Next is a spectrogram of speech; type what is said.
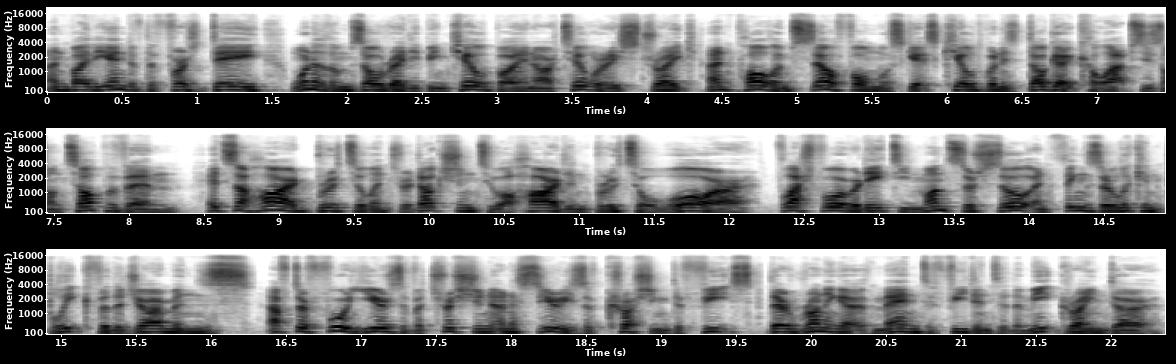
and by the end of the first day, one of them's already been killed by an artillery strike, and Paul himself almost gets killed when his dugout collapses on top of him. It's a hard, brutal introduction to a hard and brutal war. Flash forward 18 months or so, and things are looking bleak for the Germans. After four years of attrition and a series of crushing defeats, they're running out of men to feed into the meat grinder.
